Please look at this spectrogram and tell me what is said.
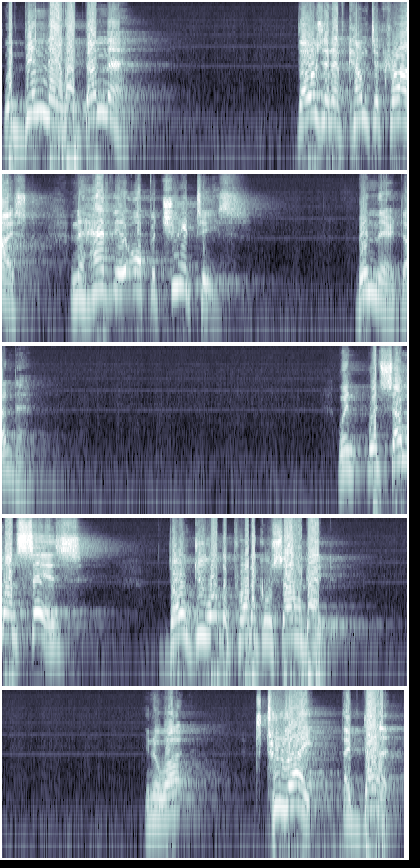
We've been there, we've done that. Those that have come to Christ and had their opportunities, been there, done that. When, when someone says, don't do what the prodigal son did, you know what? It's too late. They've done it.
